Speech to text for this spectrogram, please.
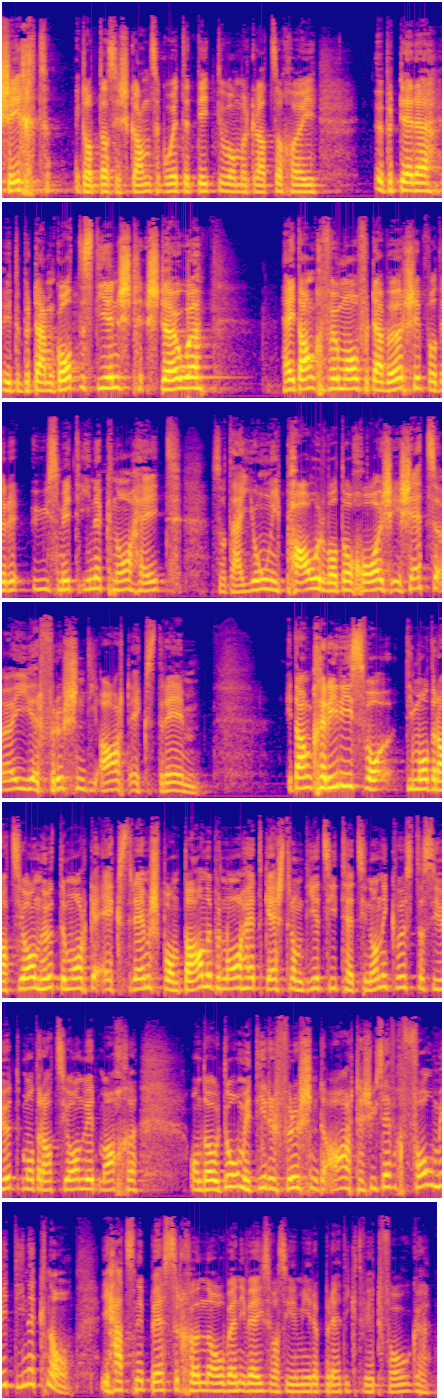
Geschichte. Ich glaube, das ist ganz ein guter Titel, den wir gerade so über, diesem Gottesdienst stellen. Hey, danke vielmals für den Worship, den ihr uns mit reingenommen habt. So der junge Power, der hier gekommen ist. Ich schätze eure erfrischende Art extrem. Ich danke Iris, die die Moderation heute Morgen extrem spontan übernommen hat. Gestern um diese Zeit hat sie noch nicht gewusst, dass sie heute Moderation wird machen Und auch du mit ihrer erfrischenden Art hast uns einfach voll mit reingenommen. Ich hätte es nicht besser können, auch wenn ich weiss, was ihr mir Predigt wird folgen.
